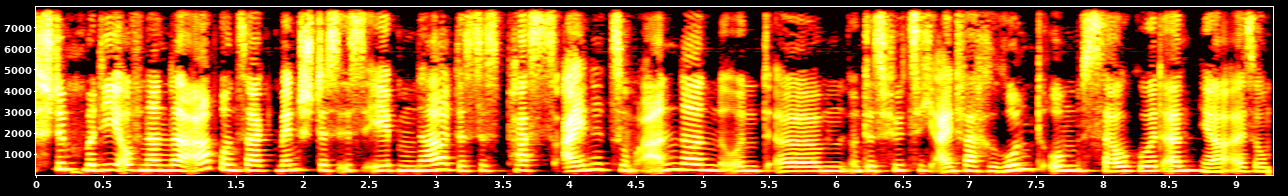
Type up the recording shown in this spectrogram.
stimmt man die aufeinander ab und sagt, Mensch, das ist eben, ne, das, das passt eine zum anderen und ähm, und das fühlt sich einfach rundum saugut an, ja, also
